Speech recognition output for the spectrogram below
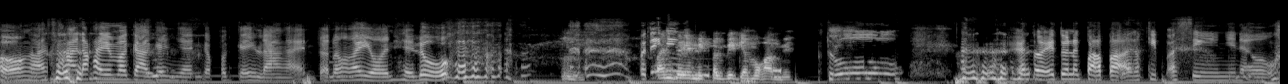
Oo nga, saka na kayo magaganyan kapag kailangan. Pero ngayon, hello. Mm. But I mean, Pandemic, pagbigyan mo kami. true. ito, ito nagpapa, ano, keep us sane, you know.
